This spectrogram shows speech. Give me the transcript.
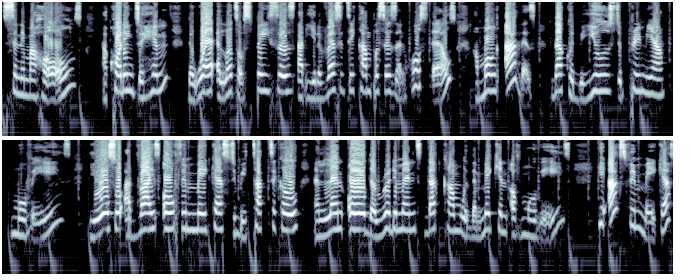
cinema halls. According to him, there were a lot of spaces at university campuses and hostels, among others, that could be used to premiere movies. He also advised all filmmakers to be tactical and learn all the rudiments that come with the making of movies. He asked filmmakers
